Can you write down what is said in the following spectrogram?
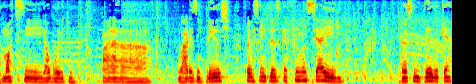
morte esse algoritmo para várias empresas para ver se a empresa quer financiar ele. Essa empresa quer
